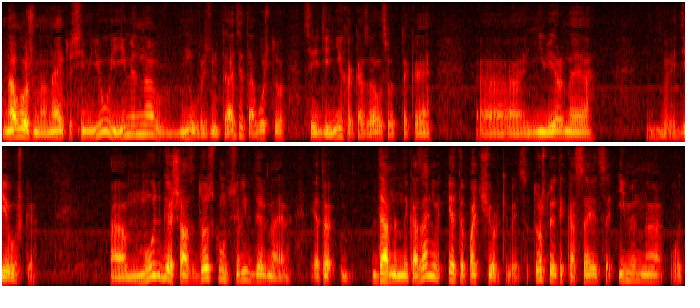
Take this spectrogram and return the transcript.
наложено на эту семью именно ну, в результате того, что среди них оказалась вот такая э, неверная девушка. Мудгаш аздос кумцулип дернайро. Это данным наказанием это подчеркивается. То, что это касается именно вот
